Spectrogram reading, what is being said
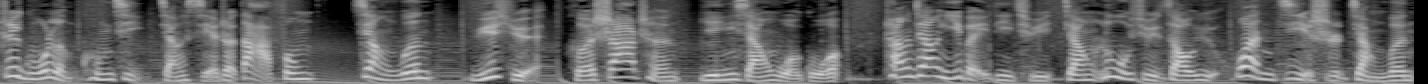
这股冷空气将携着大风、降温、雨雪和沙尘影响我国，长江以北地区将陆续遭遇换季式降温。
